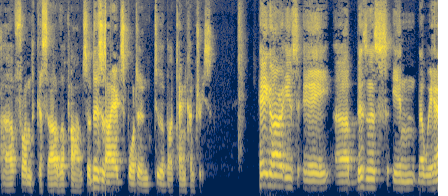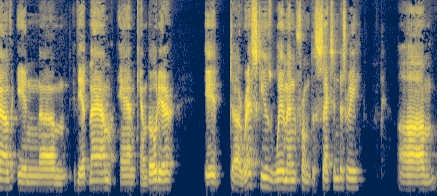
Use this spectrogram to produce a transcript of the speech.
uh, from the cassava palm. So this is now exported to about ten countries. Hagar is a uh, business in that we have in um, Vietnam and Cambodia. It uh, rescues women from the sex industry, um,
